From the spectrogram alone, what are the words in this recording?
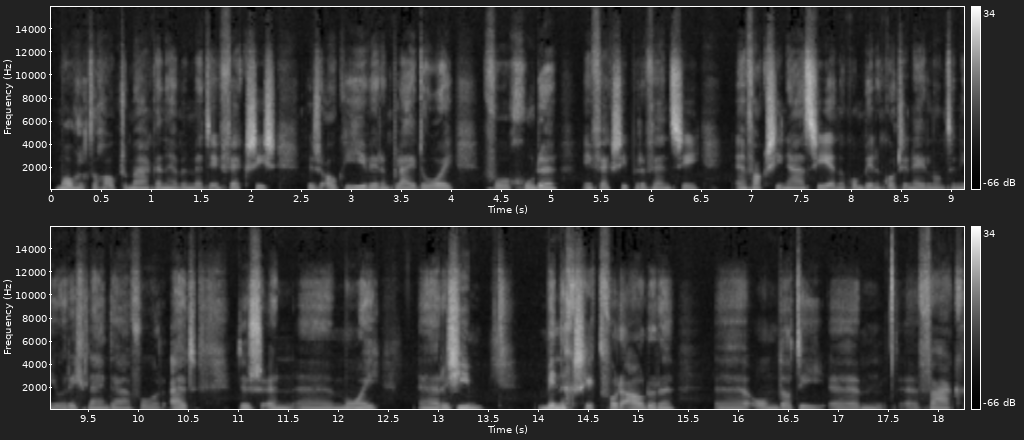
Mogelijk toch ook te maken hebben met infecties. Dus ook hier weer een pleidooi voor goede infectiepreventie en vaccinatie. En er komt binnenkort in Nederland een nieuwe richtlijn daarvoor uit. Dus een uh, mooi uh, regime. Minder geschikt voor de ouderen. Uh, omdat die uh, vaak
